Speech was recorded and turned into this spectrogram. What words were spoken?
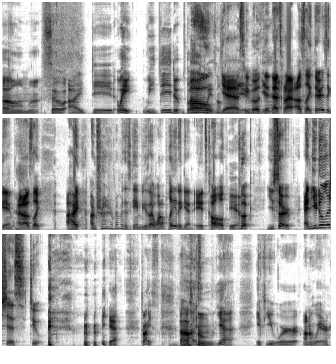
um. So I did. Wait, we did both play oh something. yes, we both Yeah. did. That's what I, I was like. There is a game, and I was like, I I'm trying to remember this game because I want to play it again. It's called Yeah. Cook, You Serve, and You Delicious too. yeah, twice. Um, yeah. If you were unaware,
